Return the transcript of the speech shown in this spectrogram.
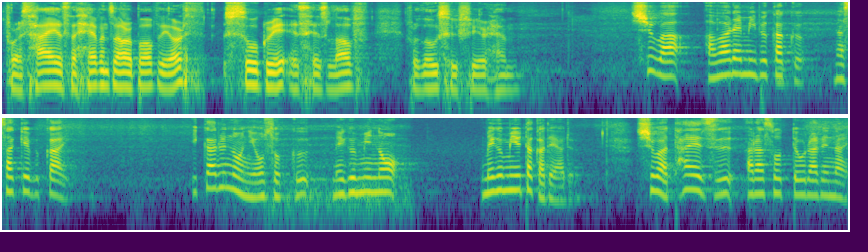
For as high as the heavens are above the earth, so great is his love for those who fear him. う。主は憐れみ深く情け深い怒るのに遅く恵みの恵み豊かである主は絶えず争っておられない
